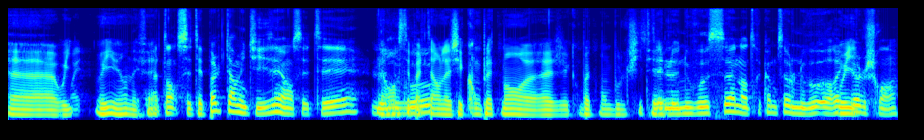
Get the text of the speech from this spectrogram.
Euh, oui, oui, en effet. Attends, c'était pas le terme utilisé, hein, c'était le non, c'est pas le nouveau- terme. Là, j'ai complètement, euh, j'ai complètement bullshité. C'était le nouveau Sun, un truc comme ça, ou le nouveau Oracle, Oui. je crois. hein.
